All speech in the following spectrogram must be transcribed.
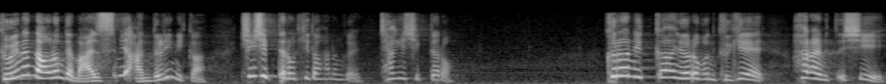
교회는 나오는데 말씀이 안 들리니까 지식대로 기도하는 거예요. 자기 식대로. 그러니까 여러분 그게 하나님 뜻이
